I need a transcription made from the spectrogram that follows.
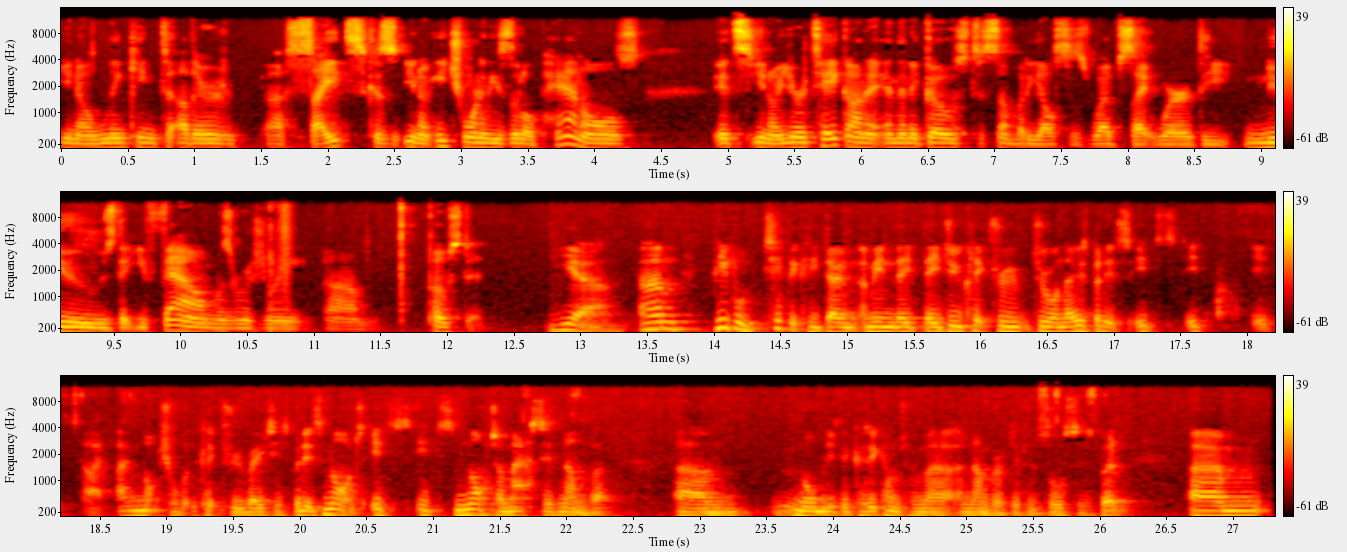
you know linking to other uh, sites because you know each one of these little panels it's you know your take on it and then it goes to somebody else's website where the news that you found was originally um, posted. Yeah. Um, people typically don't i mean they, they do click through through on those but it's it's it, it I, am not sure what the click through rate is but it's not it's it's not a massive number um, normally because it comes from a, a number of different sources. But um,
